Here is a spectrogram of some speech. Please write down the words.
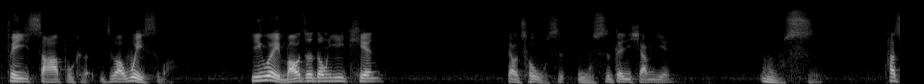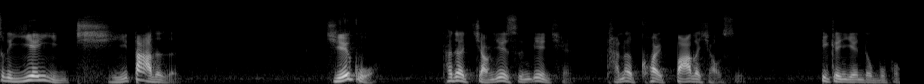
非杀不可。你知道为什么？因为毛泽东一天要抽五十五十根香烟，五十，他是个烟瘾极大的人。结果他在蒋介石面前谈了快八个小时，一根烟都不碰。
